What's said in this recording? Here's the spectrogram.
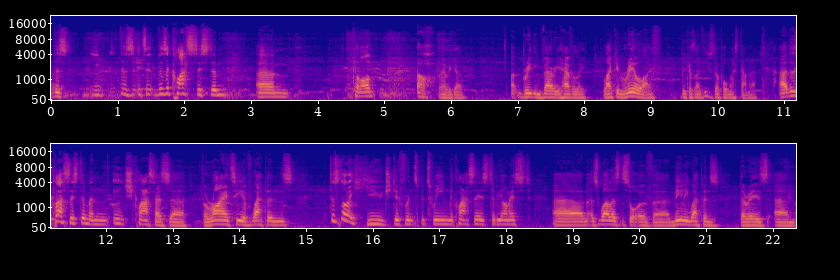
there's you, there's it's a, there's a class system. Um, come on. Oh, there we go. I'm breathing very heavily, like in real life, because I've used up all my stamina. Uh, there's a class system, and each class has a variety of weapons. There's not a huge difference between the classes, to be honest. Um, as well as the sort of uh, melee weapons, there is um,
